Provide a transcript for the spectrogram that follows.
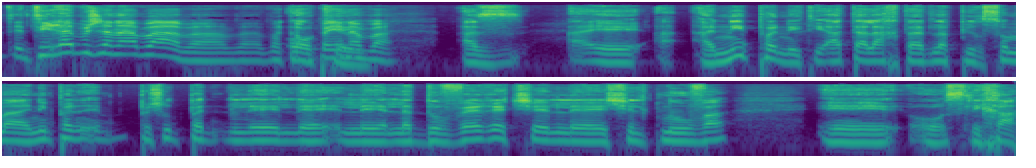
ת- תראה בשנה הבאה, בקמפיין אוקיי. הבא. אז אני פניתי, את הלכת עד לפרסומה, אני פנ... פשוט פנ... ל... ל... לדוברת של, אה, של תנובה, אה, או סליחה,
